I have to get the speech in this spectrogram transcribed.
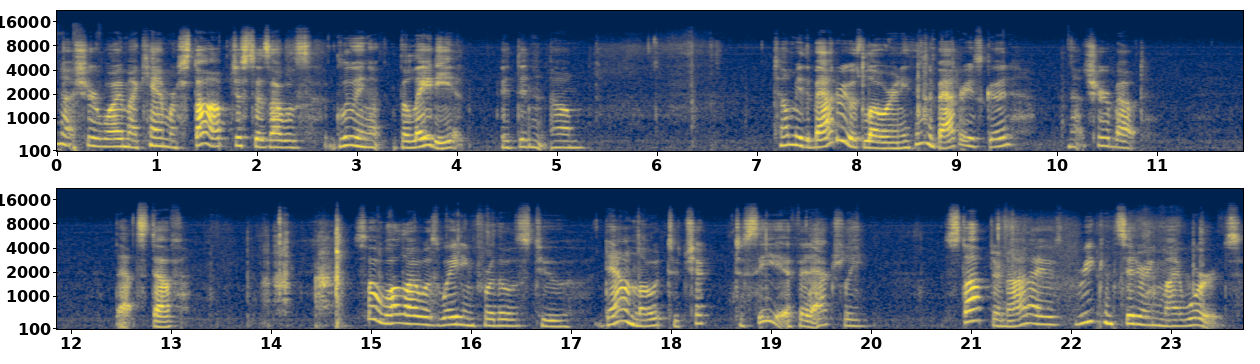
I'm not sure why my camera stopped just as I was gluing the lady. It, it didn't um, tell me the battery was low or anything. The battery is good. Not sure about that stuff. So while I was waiting for those to download to check to see if it actually stopped or not, I was reconsidering my words.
